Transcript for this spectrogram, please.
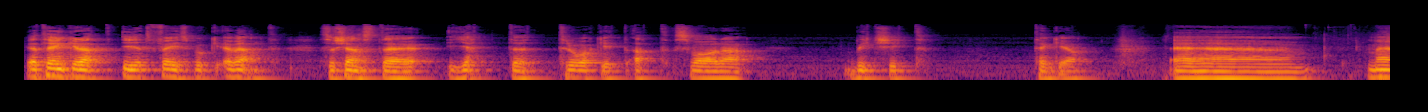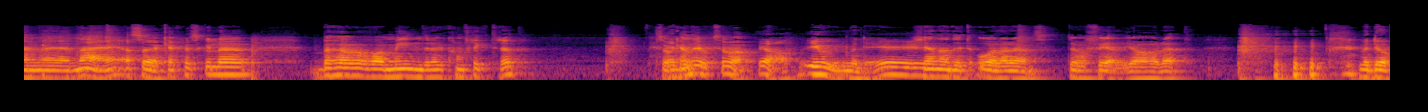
jag tänker att i ett Facebook-event så känns det jättetråkigt att svara bitchigt. Tänker jag. Eh, men eh, nej, alltså jag kanske skulle behöva vara mindre konflikträdd. Så kan det också vara. Ja, jo men det är... Känna ditt ålarens. Du har fel, jag har rätt. Men då,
